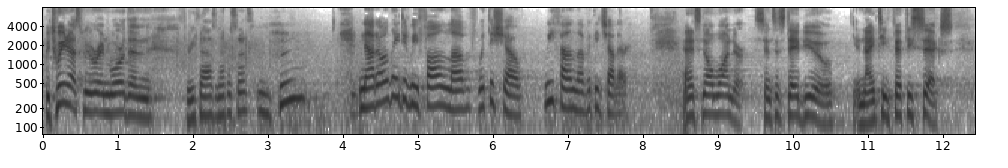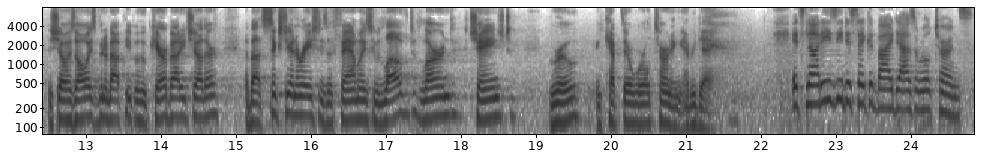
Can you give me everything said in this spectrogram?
Between us, we were in more than 3,000 episodes. Mm-hmm. Not only did we fall in love with the show, we fell in love with each other. And it's no wonder. Since its debut in 1956, the show has always been about people who care about each other, about six generations of families who loved, learned, changed, grew, and kept their world turning every day. It's not easy to say goodbye to As the World Turns.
